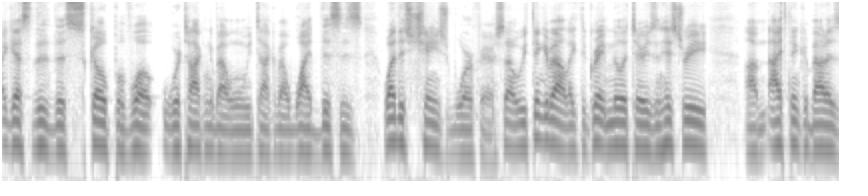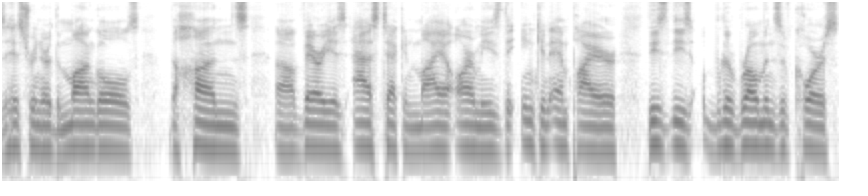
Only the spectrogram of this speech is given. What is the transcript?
I guess the the scope of what we're talking about when we talk about why this is why this changed warfare. So we think about like the great militaries in history. Um, I think about as a history nerd the Mongols, the Huns, uh, various Aztec and Maya armies, the Incan Empire, these these the Romans, of course,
